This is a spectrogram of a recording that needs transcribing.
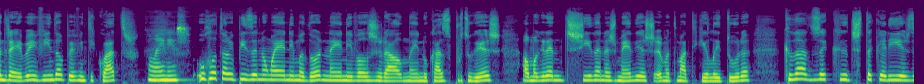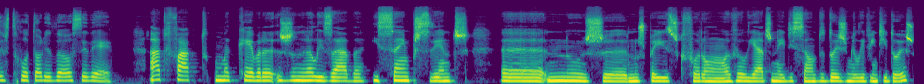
Andréia, bem-vinda ao P24. Olá, Inês. O relatório PISA não é animador, nem a nível geral, nem no caso português. Há uma grande descida nas médias, a matemática e a leitura. Que dados é que destacarias deste relatório da OCDE? Há, de facto, uma quebra generalizada e sem precedentes uh, nos, uh, nos países que foram avaliados na edição de 2022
